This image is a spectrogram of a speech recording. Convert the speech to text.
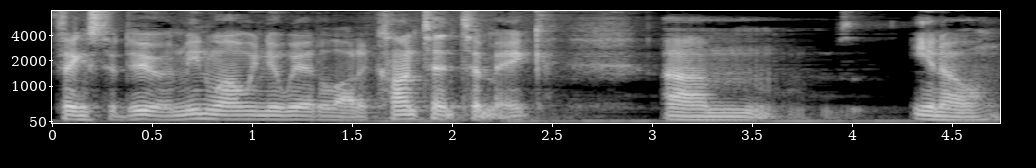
things to do. And meanwhile, we knew we had a lot of content to make. Um, you know,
